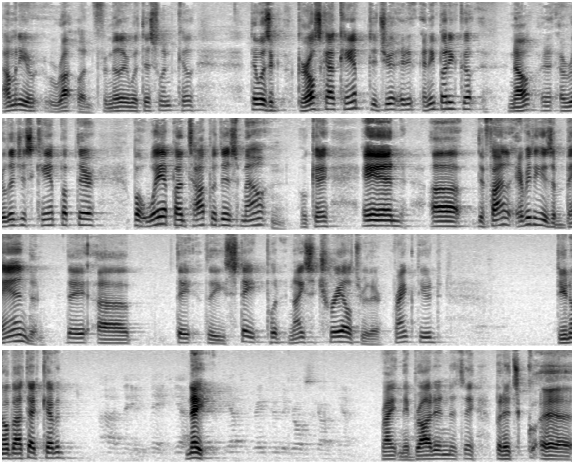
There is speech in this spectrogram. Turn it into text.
How many Rutland? Familiar with this one? There was a Girl Scout camp. Did you, anybody go? No? A religious camp up there? But way up on top of this mountain, okay? And uh, the final, everything is abandoned. They, uh, they, the state put a nice trail through there. Frank, do you, do you know about that, Kevin? Nate. Right, and they brought in the thing, but it's uh,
